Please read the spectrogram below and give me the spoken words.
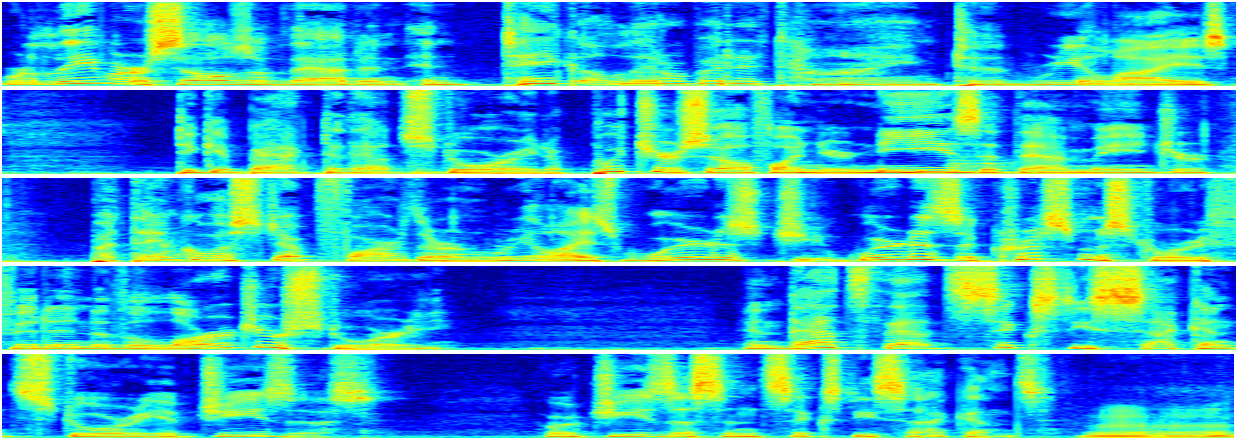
relieve ourselves of that and, and take a little bit of time to realize to get back to that story, to put yourself on your knees at that manger, but then go a step farther and realize where does where does the Christmas story fit into the larger story? And that's that 60 second story of Jesus, or Jesus in 60 seconds. Mm-hmm.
